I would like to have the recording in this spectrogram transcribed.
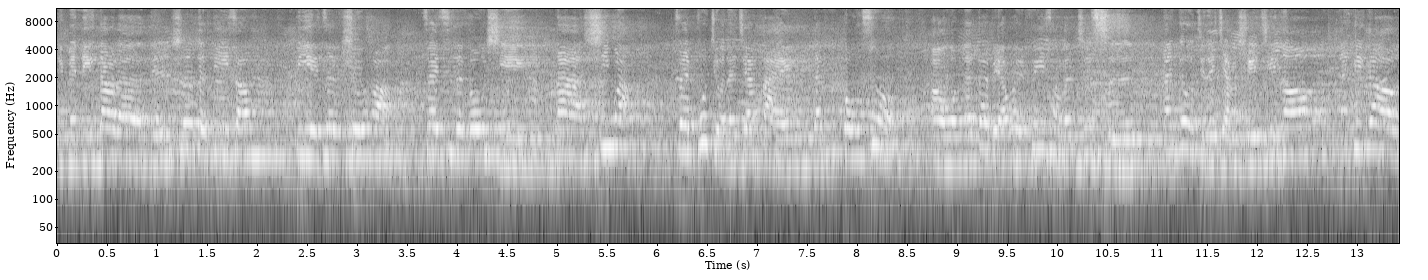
你们领到了人生的第一张。毕业证书哈，再次的恭喜。那希望在不久的将来，那工作啊，我们的代表会非常的支持。那够几的奖学金哦，那可以到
